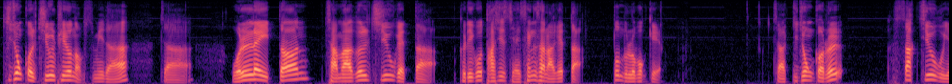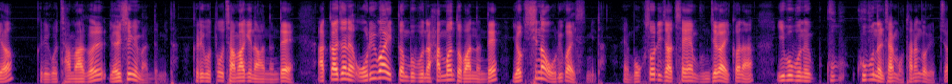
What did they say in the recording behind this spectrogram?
기존 걸 지울 필요는 없습니다. 자 원래 있던 자막을 지우겠다. 그리고 다시 재생산하겠다. 또 눌러볼게요. 자 기존 거를 싹 지우고요. 그리고 자막을 열심히 만듭니다. 그리고 또 자막이 나왔는데 아까 전에 오류가 있던 부분을 한 번 더 봤는데 역시나 오류가 있습니다. 예, 목소리 자체에 문제가 있거나 이 부분은 구, 구분을 잘 못하는 거겠죠.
